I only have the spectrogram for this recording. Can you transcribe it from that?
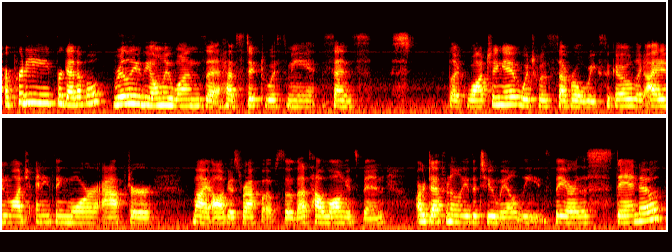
are pretty forgettable. Really, the only ones that have sticked with me since like watching it, which was several weeks ago. Like I didn't watch anything more after my August wrap up, so that's how long it's been. Are definitely the two male leads. They are the standouts,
